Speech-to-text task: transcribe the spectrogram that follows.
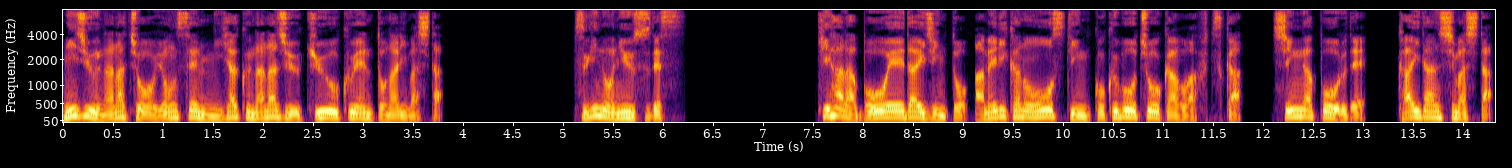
27兆4279億円となりました。次のニュースです。木原防衛大臣とアメリカのオースティン国防長官は2日、シンガポールで会談しました。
